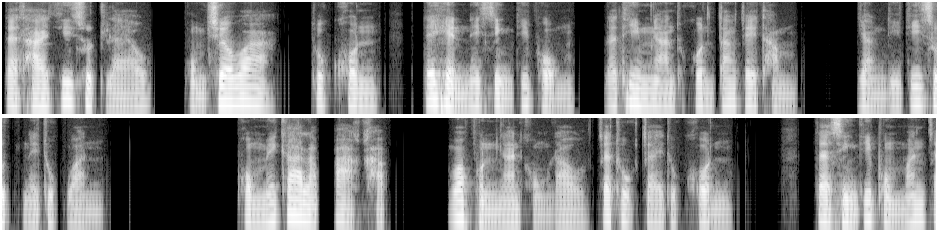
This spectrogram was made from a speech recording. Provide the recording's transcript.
แต่ท้ายที่สุดแล้ว ผมเชื่อว่าทุกคนได้เห็นในสิ่งที่ผมและทีมงานทุกคนตั้งใจทำอย่างดีที่สุดในทุกวัน ผมไม่กล้ารับปากครับ ว่าผลงานของเราจะถูกใจทุกคน แต่สิ่งที่ผมมั่นใจ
